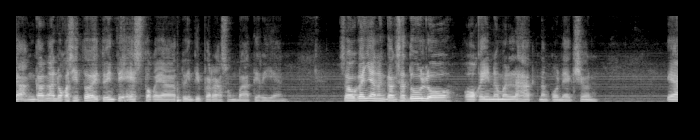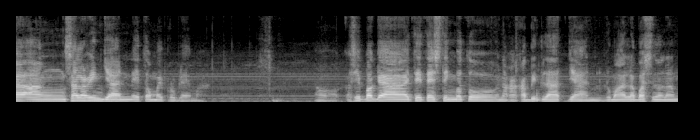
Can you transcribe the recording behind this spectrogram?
3, hanggang ano kasi to eh, 20S to kaya 20 perasong battery yan. So ganyan hanggang sa dulo, okay naman lahat ng connection. Kaya ang salarin dyan, ito may problema. Oh, kasi pag uh, testing mo to, nakakabit lahat yan, lumalabas na ng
